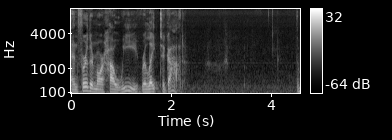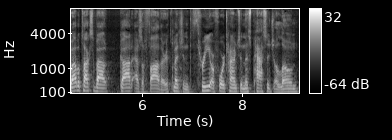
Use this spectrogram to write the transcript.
and furthermore, how we relate to God. The Bible talks about God as a father. It's mentioned three or four times in this passage alone.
